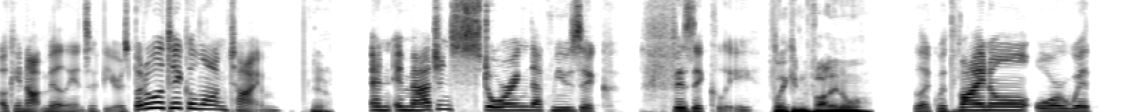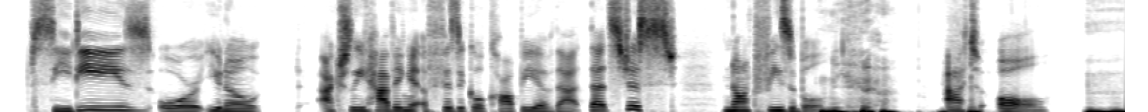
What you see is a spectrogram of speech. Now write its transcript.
Okay, not millions of years, but it will take a long time. Yeah. And imagine storing that music physically, Like in vinyl. like with vinyl or with CDs or, you know, actually having a physical copy of that. That's just not feasible Yeah. at all. hmm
